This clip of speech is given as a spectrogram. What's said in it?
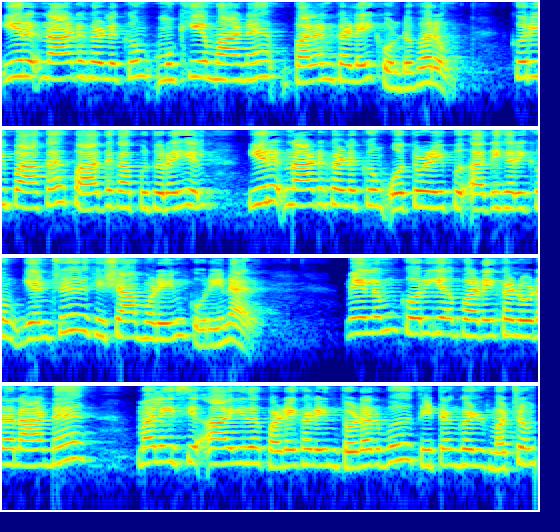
இரு நாடுகளுக்கும் முக்கியமான பலன்களை கொண்டு வரும். குறிப்பாக பாதுகாப்பு துறையில் இரு நாடுகளுக்கும் ஒத்துழைப்பு அதிகரிக்கும் என்று ஹிஷாமுடின் கூறினார். மேலும் கொரிய படைகளுடனான மலேசிய ஆயுத படைகளின் தொடர்பு திட்டங்கள் மற்றும்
